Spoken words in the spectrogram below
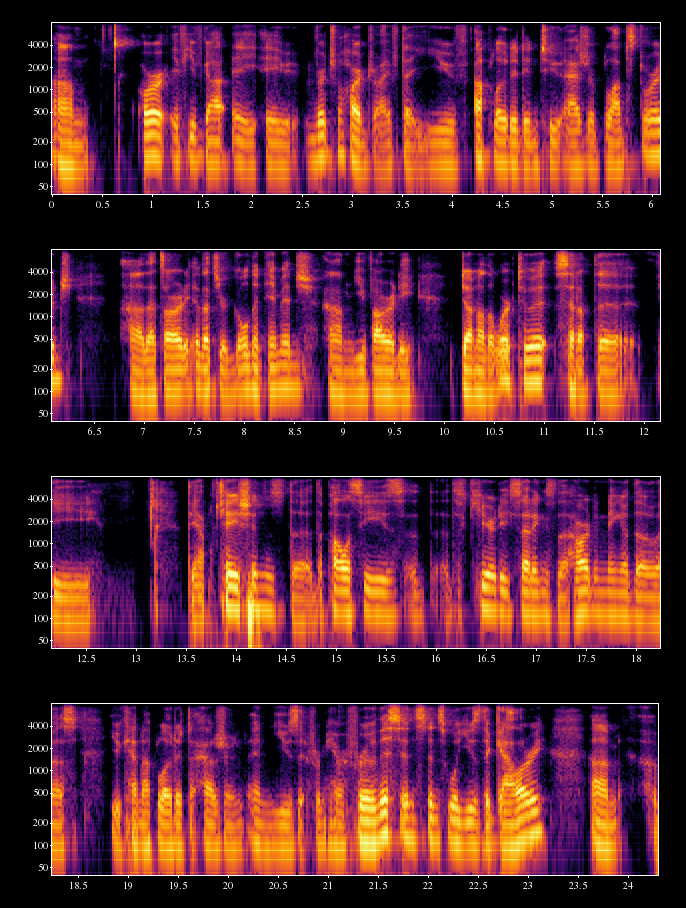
Um, or if you've got a, a virtual hard drive that you've uploaded into Azure Blob Storage, uh, that's already that's your golden image. Um, you've already done all the work to it, set up the the the applications, the the policies, uh, the security settings, the hardening of the OS. You can upload it to Azure and, and use it from here. For this instance, we'll use the gallery. Um, uh,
